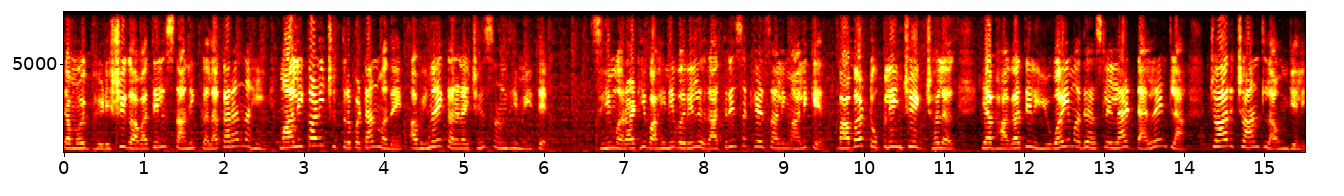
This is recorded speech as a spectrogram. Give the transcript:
त्यामुळे भेडशी गावातील स्थानिक कलाकारांनाही मालिका आणि चित्रपटांमध्ये अभिनय करण्याची संधी मिळते. झी मराठी वाहिनीवरील रात्रीचे खेळ चाली मालिकेत बाबा टोपलेंची एक झलक या भागातील युवाईमध्ये असलेल्या टॅलेंटला चार चांद लावून गेली.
